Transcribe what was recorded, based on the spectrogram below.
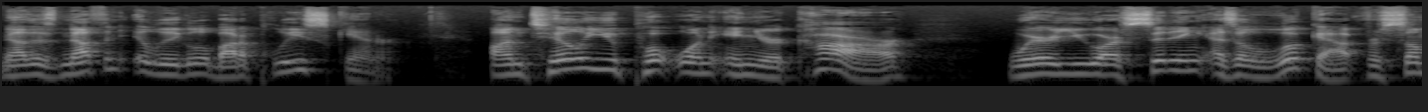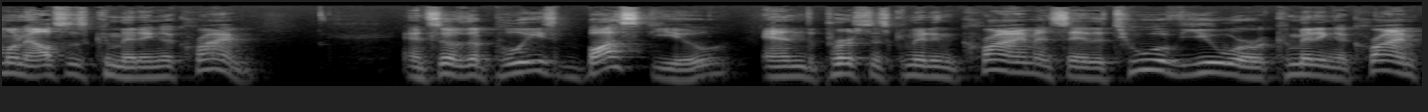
Now, there's nothing illegal about a police scanner until you put one in your car where you are sitting as a lookout for someone else who's committing a crime. And so the police bust you and the person is committing a crime and say the two of you were committing a crime.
